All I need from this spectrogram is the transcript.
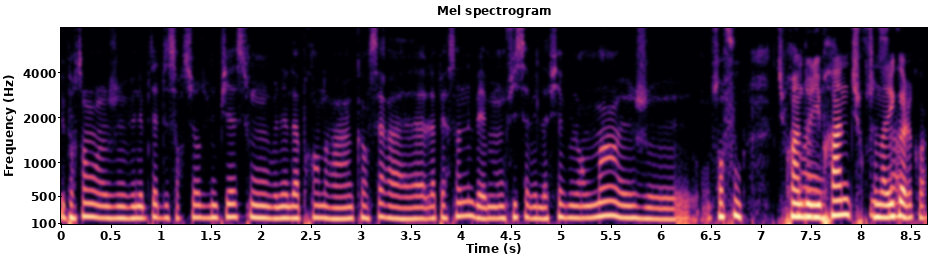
et pourtant je venais peut-être de sortir d'une pièce où on venait d'apprendre un cancer à la personne. Ben, mon fils avait de la fièvre le lendemain, euh, je... on s'en fout. Tu prends un Ouais, doliprane, tu retournes à l'école, quoi.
